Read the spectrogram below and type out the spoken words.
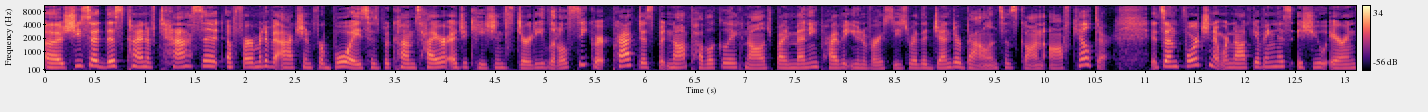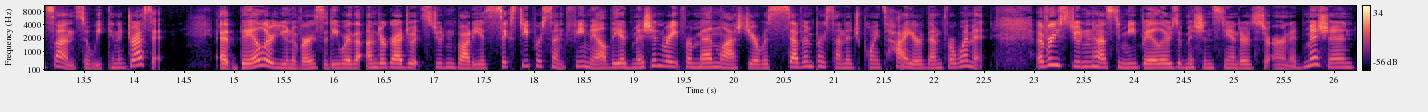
Uh, she said this kind of tacit affirmative action for boys has become higher education's dirty little secret practice, but not publicly acknowledged by many private universities where the gender balance has gone off kilter. It's unfortunate we're not giving this issue air and sun so we can address it. At Baylor University, where the undergraduate student body is 60% female, the admission rate for men last year was 7 percentage points higher than for women. Every student has to meet Baylor's admission standards to earn admission,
